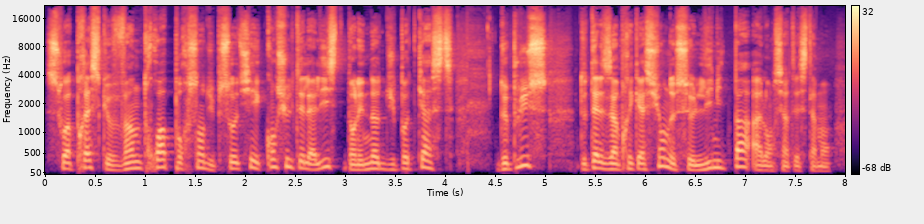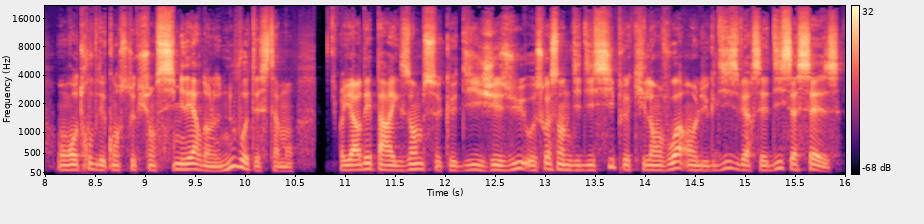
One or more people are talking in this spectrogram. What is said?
soit presque 23% du psautier. Consultez la liste dans les notes du podcast. De plus, de telles imprécations ne se limitent pas à l'Ancien Testament. On retrouve des constructions similaires dans le Nouveau Testament. Regardez par exemple ce que dit Jésus aux 70 disciples qu'il envoie en Luc 10, versets 10 à 16.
